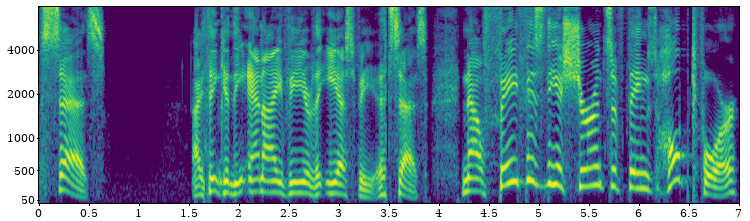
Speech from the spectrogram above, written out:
says, I think in the NIV or the ESV, it says, Now faith is the assurance of things hoped for,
